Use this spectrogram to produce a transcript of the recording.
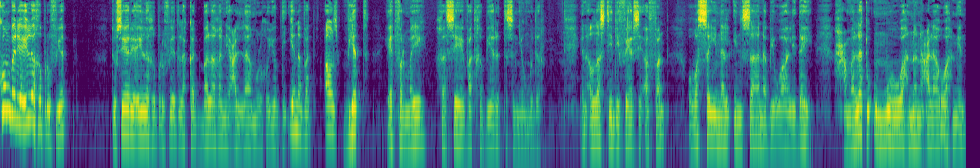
kom by die heilige profeet, toe sê die heilige profeet laqad balaghani allamul ghuyub, die ene wat alles weet, het vir my gesê wat gebeur het tussen jou moeder. En Allah stuur die versie af van ووصينا الإنسان بوالديه حملته أمه وهنا على وهن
